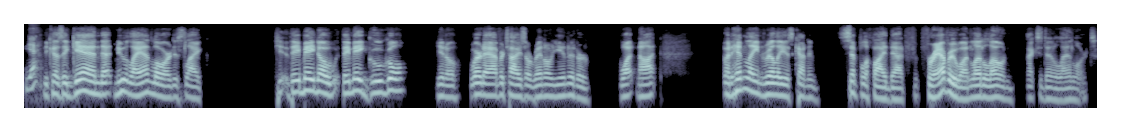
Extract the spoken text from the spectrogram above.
Yeah. Because again, that new landlord is like, they may know they may Google, you know, where to advertise a rental unit or whatnot. But Hemlane really has kind of simplified that for, for everyone, let alone accidental landlords.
